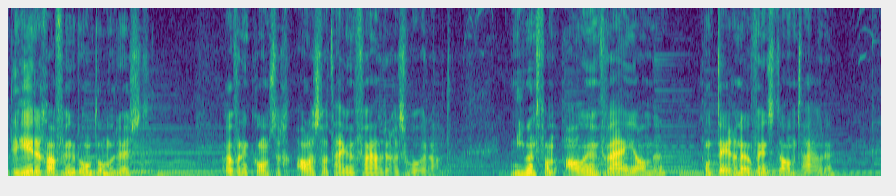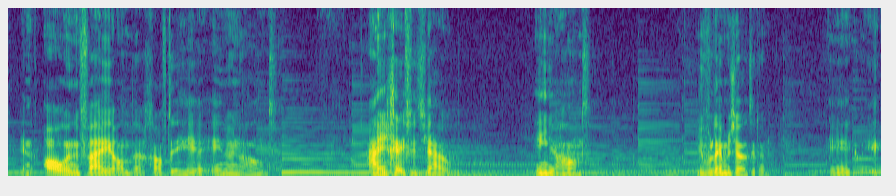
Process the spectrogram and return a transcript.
de Heer gaf hun rondom rust, overeenkomstig alles wat hij hun vaderen gezworen had. Niemand van al hun vijanden kon tegenover hen stand houden. En al hun vijanden gaf de Heer in hun hand. Hij geeft het jou in je hand. Je hoeft alleen maar zo te doen. Heer, ik, ik,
